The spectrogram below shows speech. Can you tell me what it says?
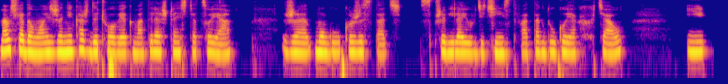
Mam świadomość, że nie każdy człowiek ma tyle szczęścia co ja, że mógł korzystać z przywilejów dzieciństwa tak długo jak chciał i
